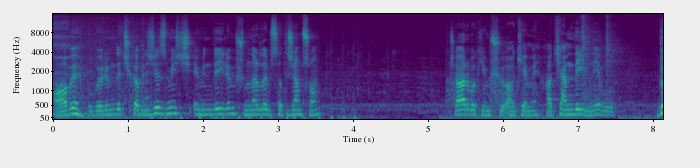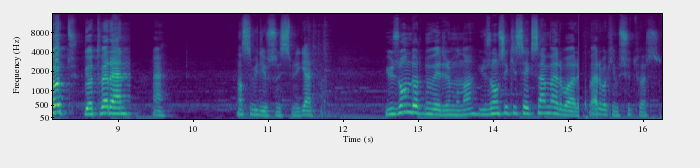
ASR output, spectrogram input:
Abi bu bölümde çıkabileceğiz mi hiç emin değilim. Şunları da bir satacağım son. Çağır bakayım şu hakemi. Hakem değil ne bu? Göt. Göt veren. Heh. Nasıl biliyorsun ismini gel. 114 mü veririm buna? 118.80 ver bari. Ver bakayım süt ver.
